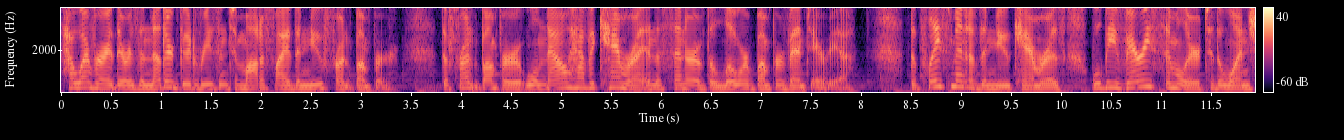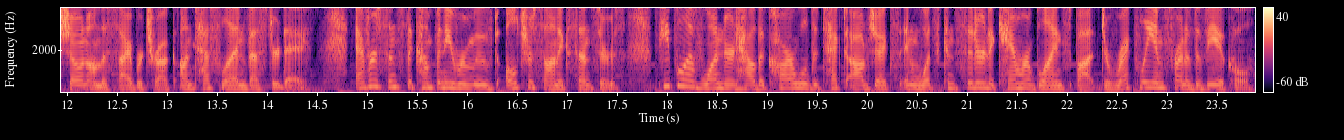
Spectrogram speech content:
However, there is another good reason to modify the new front bumper. The front bumper will now have a camera in the center of the lower bumper vent area. The placement of the new cameras will be very similar to the one shown on the Cybertruck on Tesla Investor Day. Ever since the company removed ultrasonic sensors, people have wondered how the car will detect objects in what's considered a camera blind spot directly in front of the vehicle.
